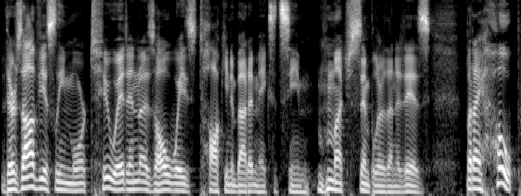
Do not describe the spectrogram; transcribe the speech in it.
There's obviously more to it, and as always, talking about it makes it seem much simpler than it is. But I hope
